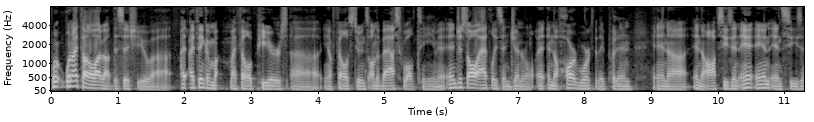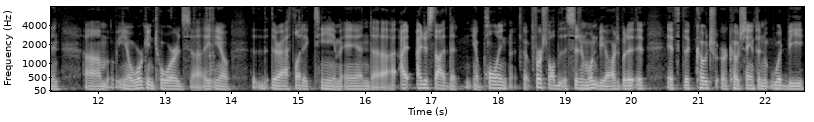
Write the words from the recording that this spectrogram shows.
When I thought a lot about this issue, uh, I, I, think of my, fellow peers, uh, you know, fellow students on the basketball team, and, just all athletes in general, and, and, the hard work that they put in in uh, in the off season and, and in season um, you know, working towards, uh, you know, their athletic team. And uh, I, I just thought that you know pulling first of all the decision wouldn't be ours, but if if the coach or Coach Sampson would be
